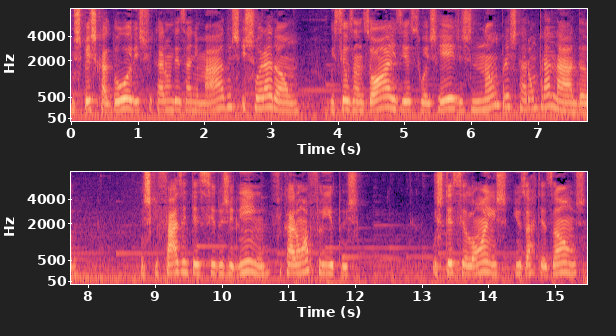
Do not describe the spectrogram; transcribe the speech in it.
Os pescadores ficarão desanimados e chorarão. Os seus anzóis e as suas redes não prestarão para nada. Os que fazem tecidos de linho ficarão aflitos. Os tecelões e os artesãos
